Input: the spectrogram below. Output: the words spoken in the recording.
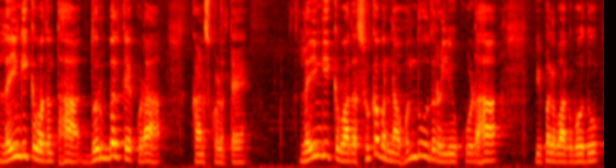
ಲೈಂಗಿಕವಾದಂತಹ ದುರ್ಬಲತೆ ಕೂಡ ಕಾಣಿಸ್ಕೊಳ್ಳುತ್ತೆ. ಲೈಂಗಿಕವಾದ ಸುಖವನ್ನು ಹೊಂದುವುದರಲ್ಲಿಯೂ ಕೂಡ ವಿಫಲವಾಗಬಹುದು.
